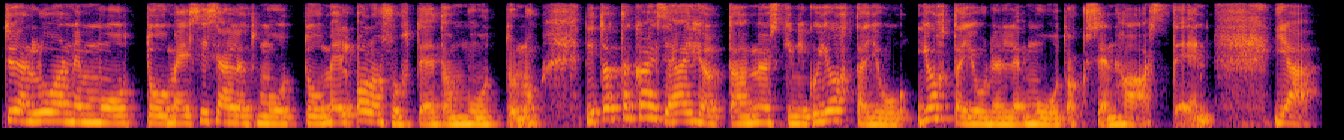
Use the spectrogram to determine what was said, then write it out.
työn luonne muuttuu, meillä sisällöt muuttuu, meillä olosuhteet on muuttunut. Niin totta kai se aiheuttaa myöskin niin johtaju, johtajuudelle muutoksen haasteen. Ja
